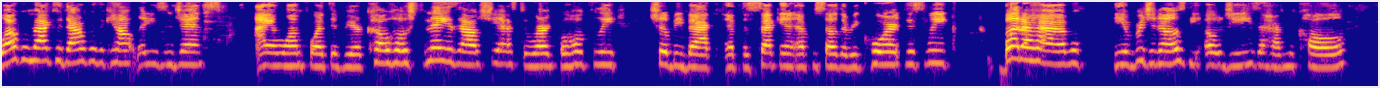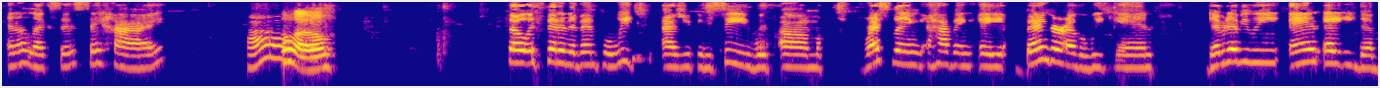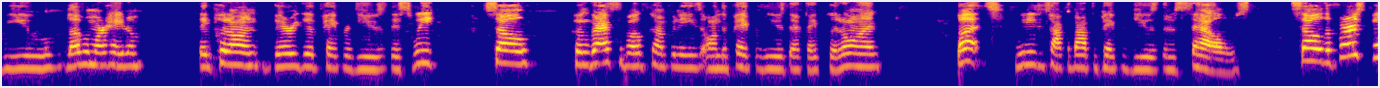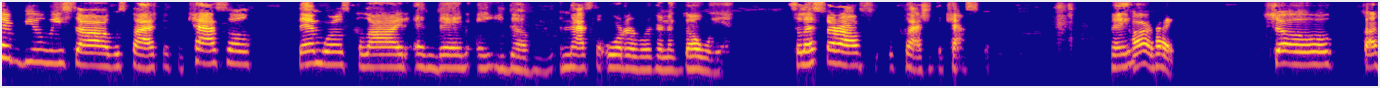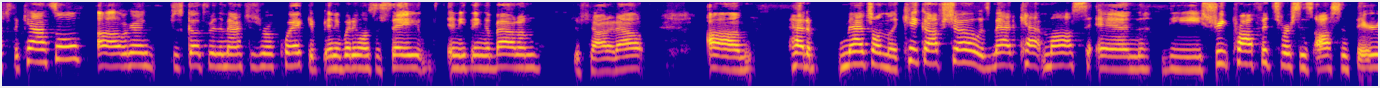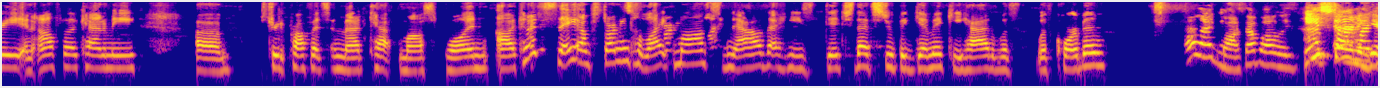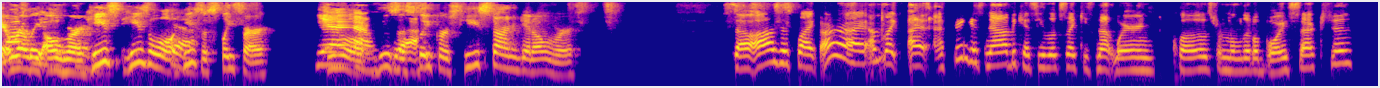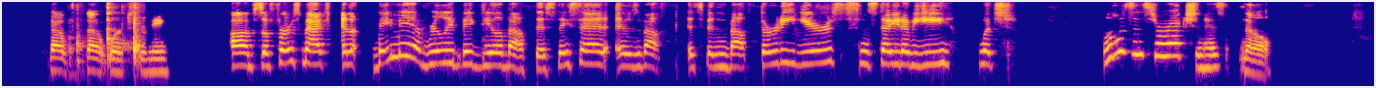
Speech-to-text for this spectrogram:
Welcome back to Down for the Count, ladies and gents. I am one fourth of your co-host. Danae is out; she has to work, but hopefully she'll be back at the second episode to record this week. But I have the originals, the OGs. I have Nicole and Alexis. Say hi. Hi. Hello. So it's been an eventful week, as you can see, with um wrestling having a banger of a weekend. WWE and AEW, love them or hate them, they put on very good pay per views this week. So, congrats to both companies on the pay per views that they put on. But we need to talk about the pay per views themselves. So, the first pay per view we saw was Clash at the Castle, then Worlds Collide, and then AEW. And that's the order we're going to go in. So, let's start off with Clash at the Castle. Okay. All right. So, Clash the Castle. Uh, we're gonna just go through the matches real quick. If anybody wants to say anything about them, just shout it out. Um, had a match on the kickoff show. Was Madcap Moss and the Street Profits versus Austin Theory and Alpha Academy. Um, Street Profits and Madcap Moss won. Uh, can I just say I'm starting to like Moss now that he's ditched that stupid gimmick he had with with Corbin. I like Moss. I've always he's I, starting to like get Moss really over. He's he's a little yeah. he's a sleeper. Yeah, he's, a, little, he's yeah. a sleeper. He's starting to get over. So I was just like, all right. I'm like, I, I think it's now because he looks like he's not wearing clothes from the little boy section. That that works for me. Um, so first match, and they made a really big deal about this. They said it was about it's been about 30 years since WWE, which when was Insurrextion? Has no,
